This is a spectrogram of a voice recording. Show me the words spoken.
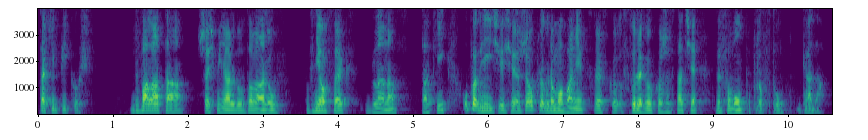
Taki pikuś. 2 lata, 6 miliardów dolarów. Wniosek dla nas taki. Upewnijcie się, że oprogramowanie, z którego korzystacie, ze sobą po prostu gada.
